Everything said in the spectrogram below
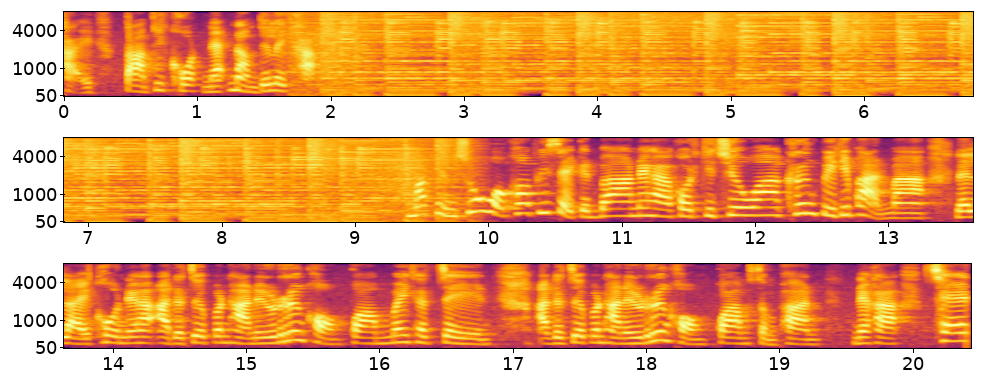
ไขตามที่โค้ดแนะนำได้เลยค่ะ มาถึงช่วงหัวข้อพิเศษกันบ้างนะคะโค้ดคิดเชื่อว่าครึ่งปีที่ผ่านมาหลาย ๆ คนนะคะอาจจะเจอปัญหาในเรื่องของความไม่ชัดเจน อาจจะเจอปัญหาในเรื่องของความสัมพันธ์นะคะ เช่น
